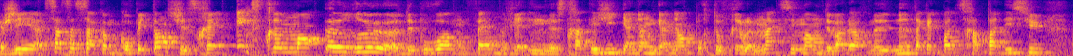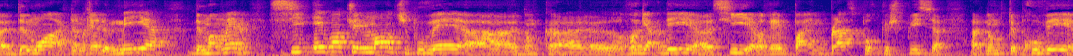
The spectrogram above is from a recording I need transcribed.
j'ai ça, ça, ça comme compétence. Je serais extrêmement heureux euh, de pouvoir donc faire une, stratégie gagnante-gagnante pour t'offrir le maximum de valeur. Ne, t'inquiète pas, tu ne seras pas déçu euh, de moi. Je donnerai le meilleur de moi-même. Si éventuellement tu pouvais euh, donc regarder s'il n'y aurait pas une place pour que je puisse donc te prouver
